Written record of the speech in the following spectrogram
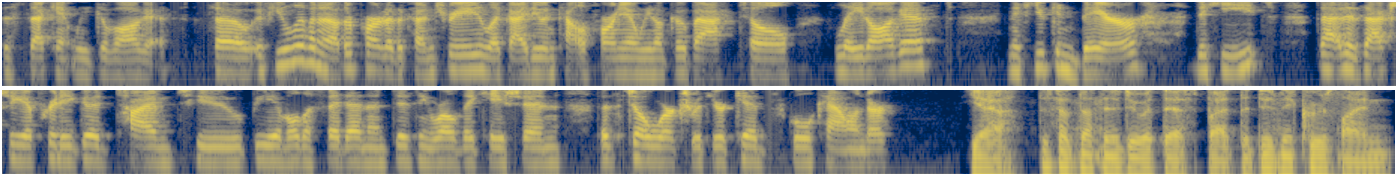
the second week of August. So if you live in another part of the country, like I do in California, we don't go back till late August. And if you can bear the heat, that is actually a pretty good time to be able to fit in a Disney World vacation that still works with your kids' school calendar. Yeah, this has nothing to do with this, but the Disney Cruise Line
